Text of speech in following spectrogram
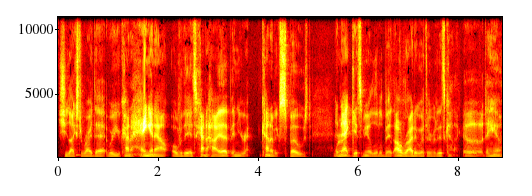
she likes to ride that where you're kind of hanging out over there it's kind of high up and you're kind of exposed and Right. that gets me a little bit i'll ride it with her but it's kind of like oh damn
